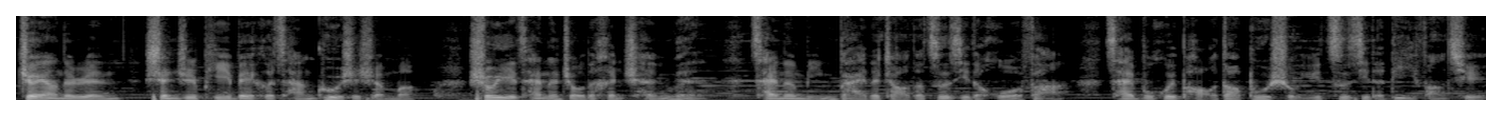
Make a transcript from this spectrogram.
这样的人深知疲惫和残酷是什么。所以才能走得很沉稳，才能明白的找到自己的活法，才不会跑到不属于自己的地方去。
